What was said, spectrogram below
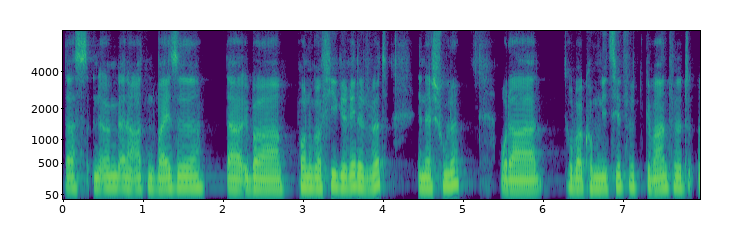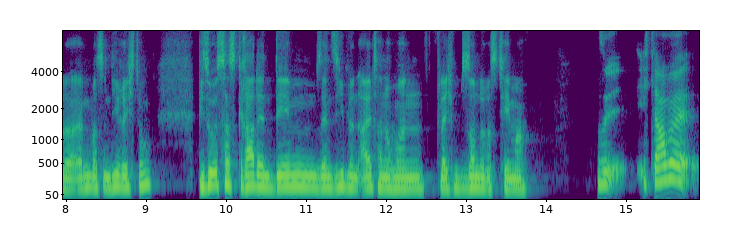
dass in irgendeiner Art und Weise da über Pornografie geredet wird in der Schule oder darüber kommuniziert wird, gewarnt wird oder irgendwas in die Richtung. Wieso ist das gerade in dem sensiblen Alter nochmal ein, vielleicht ein besonderes Thema? Also ich glaube,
